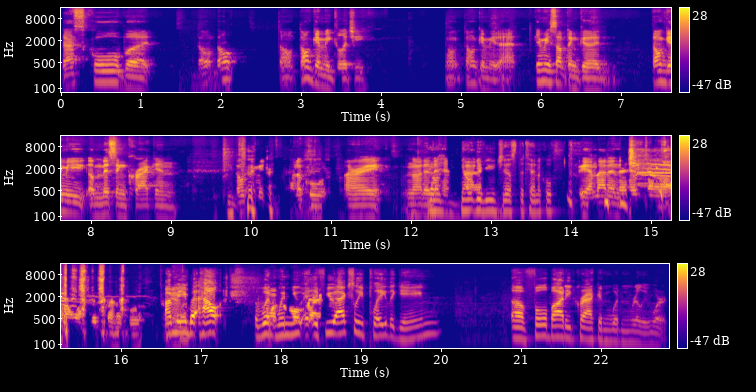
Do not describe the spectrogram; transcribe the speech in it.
that's cool, but don't don't don't don't give me glitchy. Don't don't give me that. Give me something good. Don't give me a missing kraken. Don't give me tentacles. All right, I'm not in the Don't, don't give you just the tentacles. yeah, I'm not in the hentai. I don't want the tentacles. I mean, but how when when you whole if you actually play the game, a full body kraken wouldn't really work.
